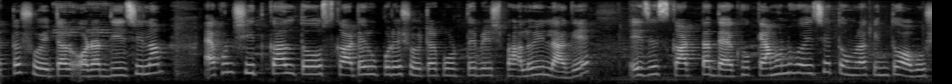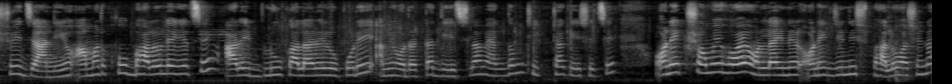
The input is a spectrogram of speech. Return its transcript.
একটা সোয়েটার অর্ডার দিয়েছিলাম। এখন শীতকাল, তো স্কার্টের উপরে সোয়েটার পরতে বেশ ভালোই লাগে। এই যে স্কার্টটা দেখো কেমন হয়েছে তোমরা কিন্তু অবশ্যই জানিও। আমার খুব ভালো লেগেছে আর এই ব্লু কালারের ওপরেই আমি অর্ডারটা দিয়েছিলাম, একদম ঠিকঠাক এসেছে। অনেক সময় হয় অনলাইনের অনেক জিনিস ভালো আসে না,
